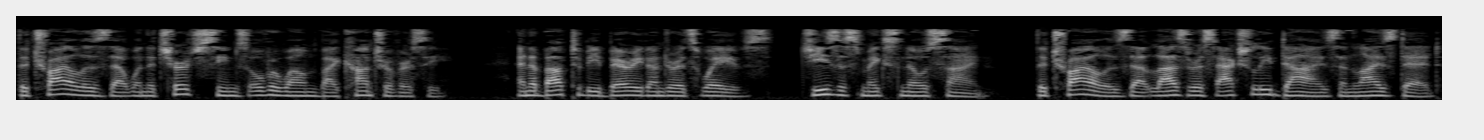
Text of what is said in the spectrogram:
The trial is that when the church seems overwhelmed by controversy, and about to be buried under its waves, Jesus makes no sign. The trial is that Lazarus actually dies and lies dead,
